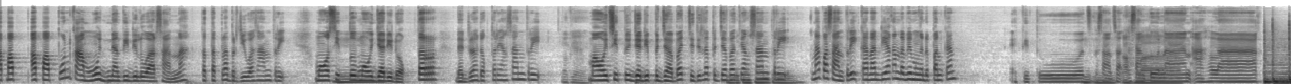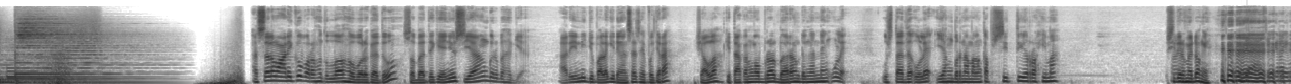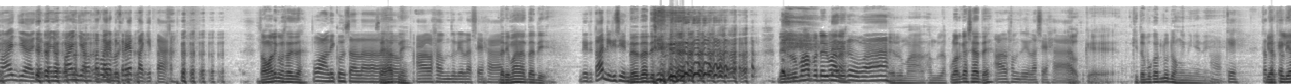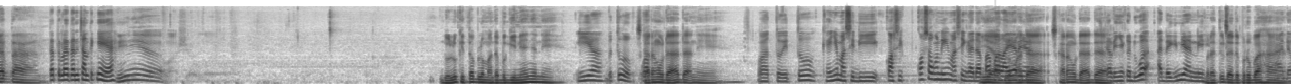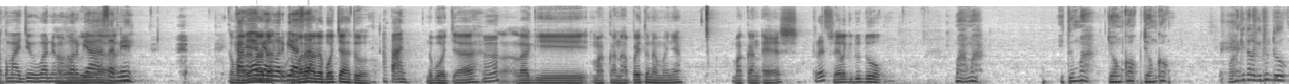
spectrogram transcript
apa apa pun kamu nanti di luar sana tetaplah berjiwa santri. Mau situ mau jadi dokter jadilah dokter yang santri. Oke. mau situ jadi pejabat jadilah pejabat yang santri. kenapa santri? Karena dia kan lebih mengedepankan attitude kesan- akhlak. kesantunan akhlak. Assalamualaikum warahmatullahi wabarakatuh. Sobat TK News yang berbahagia. Hari ini jumpa lagi dengan saya Saiful Cerah Insya Allah kita akan ngobrol bareng dengan Neng Ule Ustazah Ule yang bernama lengkap Siti Rohimah Siti Rohimah dong ya? Enggak, Cikirahim aja, jangan panjang-panjang, ntar lahir di kereta kita. Assalamualaikum Ustazah Waalaikumsalam. Sehat nih? Alhamdulillah sehat. Dari mana tadi? Dari tadi di sini. Dari tadi Dari rumah apa dari mana? Dari rumah. Dari rumah Alhamdulillah Keluarga sehat ya? Alhamdulillah sehat. Oke Kita buka dulu dong ininya nih Oke. Tetap Biar kayak- kelihatan Tetap kelihatan cantiknya ya. Iya, masya Allah. Dulu kita belum ada beginiannya nih. Iya, betul. Sekarang udah ada nih. Waktu itu kayaknya masih di kosong kosong nih, masih nggak ada iya, apa-apa belum layarnya. ada. Sekarang udah ada. Kalinya kedua ada ginian nih. Berarti udah ada perubahan. Ada kemajuan memang luar biasa nih. Kemarin ada luar biasa. kemarin ada bocah tuh. Apaan? Ada bocah eh, lagi makan apa itu namanya? Makan es. Terus Saya lagi duduk. Mah. Itu mah jongkok, jongkok. Orang kita lagi duduk.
